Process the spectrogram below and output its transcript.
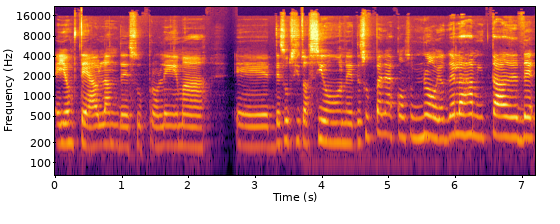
ellos te hablan de sus problemas, eh, de sus situaciones, de sus peleas con sus novios, de las amistades, de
